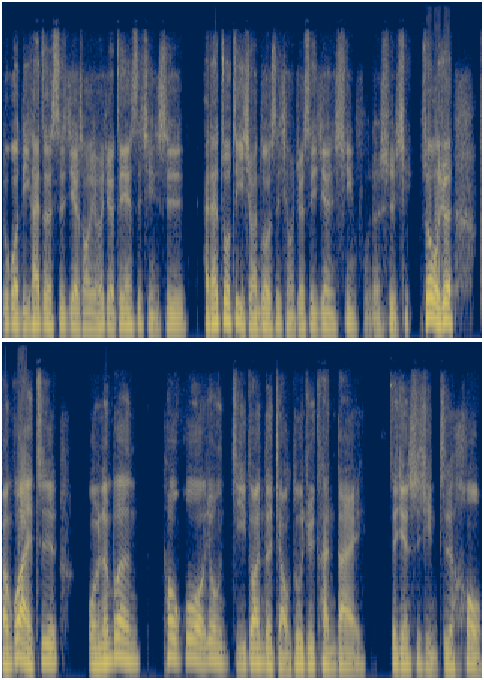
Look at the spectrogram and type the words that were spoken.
如果离开这个世界的时候，也会觉得这件事情是还在做自己喜欢做的事情，我觉得是一件幸福的事情。所以我觉得反过来是，我们能不能透过用极端的角度去看待这件事情之后，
